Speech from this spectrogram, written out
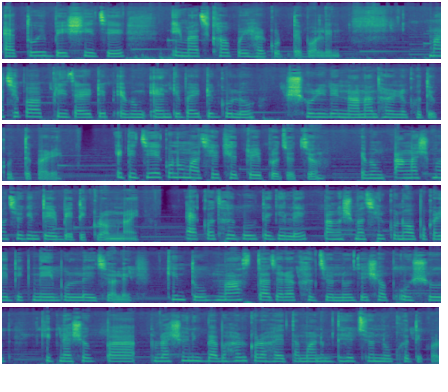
এতই বেশি যে এই মাছ খাওয়া পরিহার করতে বলেন। মাছে পাওয়া প্রিজারভেটিভ এবং অ্যান্টিবায়োটিকগুলো শরীরে নানা ধরনের ক্ষতি করতে পারে। এটি যে কোনো মাছের ক্ষেত্রেই প্রযোজ্য এবং পাঙাশ মাছও কিন্তু এর ব্যতিক্রম নয়। এক কথায় বলতে গেলে পাঙাশ মাছের কোনো অপকারী দিক নেই বললেই চলে। কিন্তু মাছ তাজা রাখার জন্য যেসব ওষুধ, কীটনাশক বা রাসায়নিক ব্যবহার করা হয় তা মানবদেহের জন্য ক্ষতিকর।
